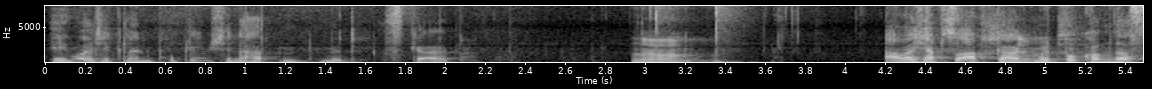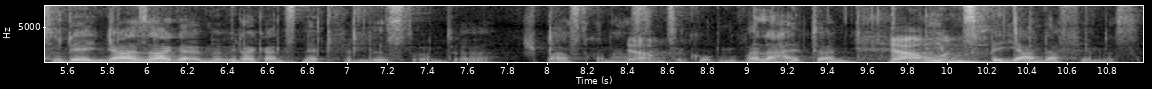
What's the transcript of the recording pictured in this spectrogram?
irgendwelche kleinen Problemchen hatten mit Skype. Ja. Aber ich habe so abgehakt mitbekommen, dass du den Ja-Sager immer wieder ganz nett findest und äh, Spaß dran hast, ja. ihn zu gucken, weil er halt dann ja, lebensbejahender Film ist.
